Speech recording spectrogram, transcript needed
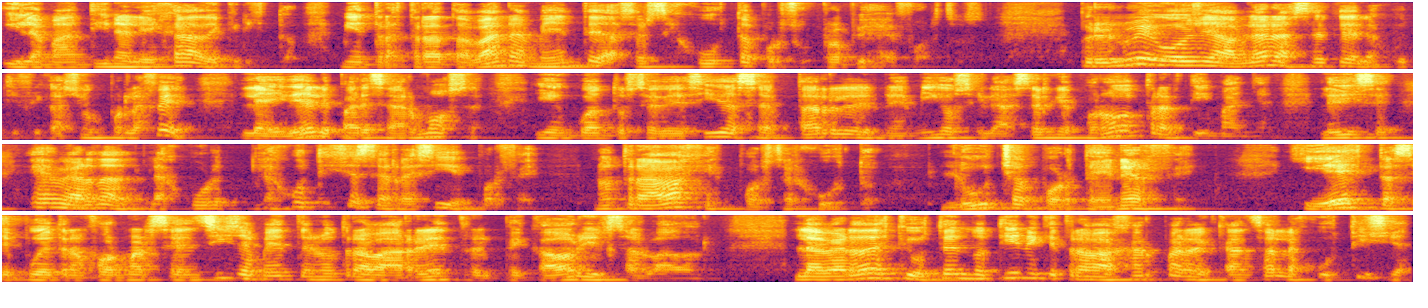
y la mantiene alejada de Cristo, mientras trata vanamente de hacerse justa por sus propios esfuerzos. Pero luego oye hablar acerca de la justificación por la fe. La idea le parece hermosa, y en cuanto se decide aceptarle, el enemigo se le acerca con otra artimaña. Le dice, es verdad, la, la justicia se recibe por fe. No trabajes por ser justo, lucha por tener fe. y ésta se puede transformar sencillamente en otra barrera entre el pecador y el Salvador. La verdad es que usted no tiene que trabajar para alcanzar la justicia,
